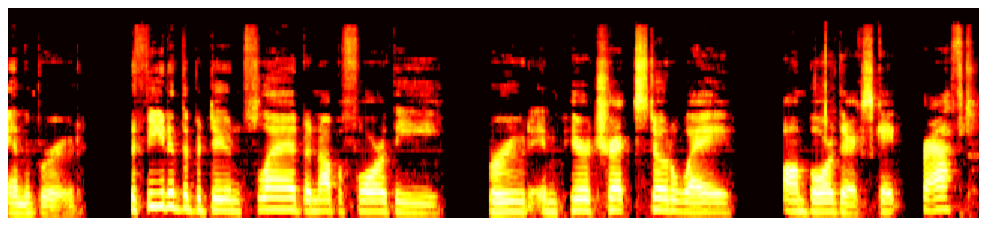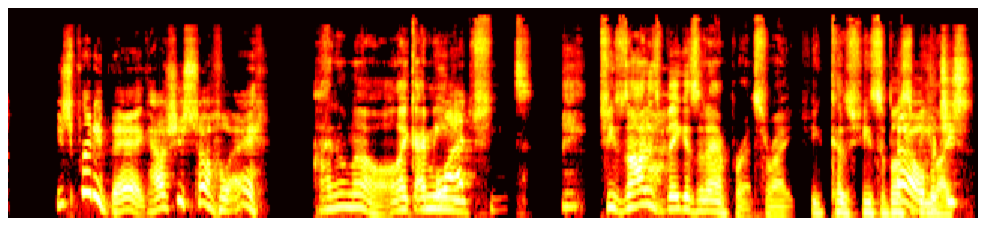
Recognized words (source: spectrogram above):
and the Brood. Defeated, the Badoon fled, but not before the Brood Imperatrix stowed away on board their escape craft. She's pretty big. How's she stowed away? I don't know. Like, I mean, What? she's she's not as big as an empress, right? Because she's supposed No, to be but like, she's,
